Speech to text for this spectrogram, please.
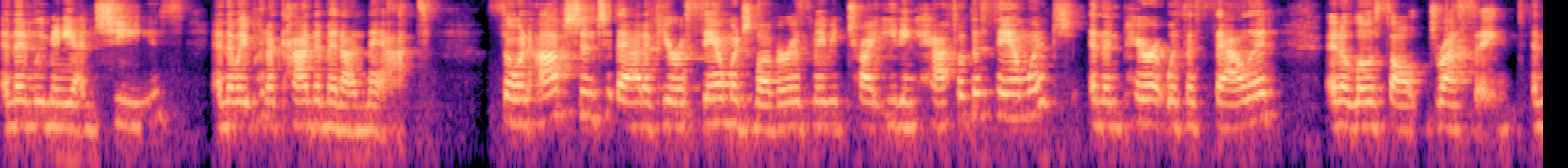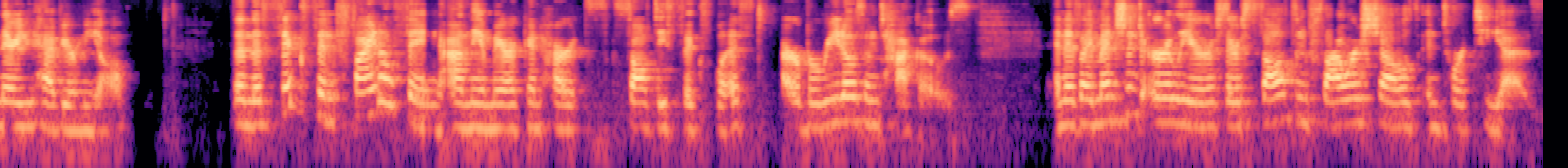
and then we may add cheese, and then we put a condiment on that. So, an option to that, if you're a sandwich lover, is maybe try eating half of the sandwich and then pair it with a salad and a low salt dressing. And there you have your meal. Then, the sixth and final thing on the American Heart's Salty Six list are burritos and tacos. And as I mentioned earlier, there's salt and flour shells and tortillas.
